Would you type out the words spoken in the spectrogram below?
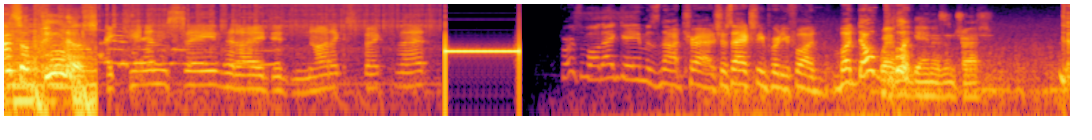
That's a penis. I can say that I did not expect that. First of all, that game is not trash. It's actually pretty fun. But don't Wait, put what game isn't trash? Which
